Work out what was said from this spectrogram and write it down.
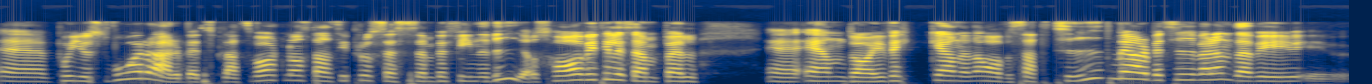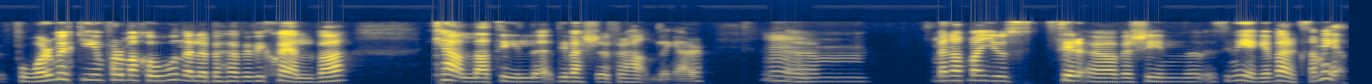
eh, på just vår arbetsplats, vart någonstans i processen befinner vi oss? Har vi till exempel eh, en dag i veckan en avsatt tid med arbetsgivaren där vi får mycket information eller behöver vi själva kalla till diverse förhandlingar? Mm. Um, men att man just ser över sin, sin egen verksamhet.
